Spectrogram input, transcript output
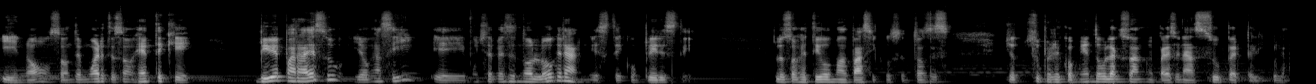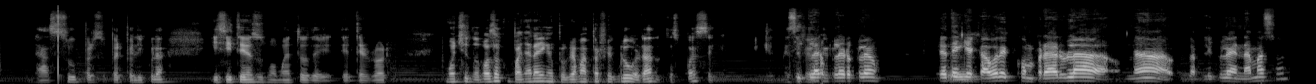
y no, son de muerte, son gente que vive para eso y aún así eh, muchas veces no logran este, cumplir este, los objetivos más básicos. Entonces yo súper recomiendo Black Swan, me parece una súper película una súper, súper película y sí tiene sus momentos de, terror. Muchos nos vas a acompañar ahí en el programa Perfect Blue, ¿verdad? Después, en, el mes Sí, claro, claro, claro. Fíjate que acabo de comprar la, una, la película en Amazon.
